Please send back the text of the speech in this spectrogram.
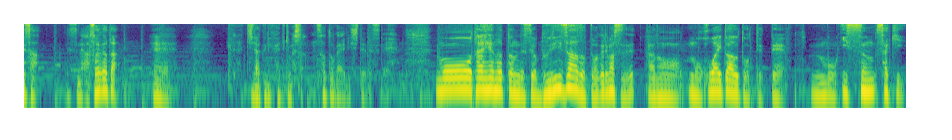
朝ですね、朝方、えー、自宅に帰ってきました。外帰りしてですね。もう大変だったんですよ。ブリザードってわかります？あの、もうホワイトアウトって言って、もう一寸先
